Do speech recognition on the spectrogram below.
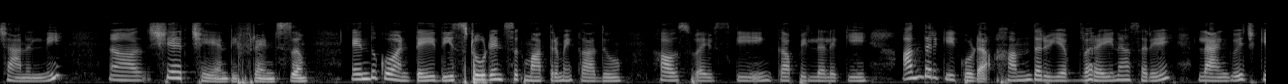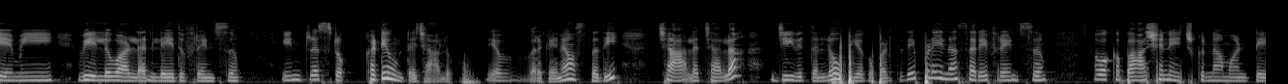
ఛానల్ని షేర్ చేయండి ఫ్రెండ్స్. ఎందుకు అంటే ఇది స్టూడెంట్స్కి మాత్రమే కాదు హౌస్ వైఫ్స్కి ఇంకా పిల్లలకి అందరికీ కూడా. అందరూ ఎవరైనా సరే లాంగ్వేజ్కి ఏమీ వీళ్ళు వాళ్ళని లేదు ఫ్రెండ్స్ ఇంట్రెస్ట్ ఒక్కటి ఉంటే చాలు. ఎవరికైనా వస్తుంది. చాలా చాలా జీవితంలో ఉపయోగపడుతుంది. ఎప్పుడైనా సరే ఫ్రెండ్స్ ఒక భాష నేర్చుకున్నామంటే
